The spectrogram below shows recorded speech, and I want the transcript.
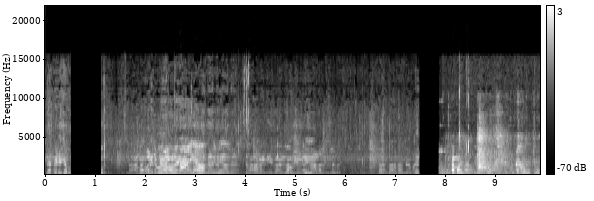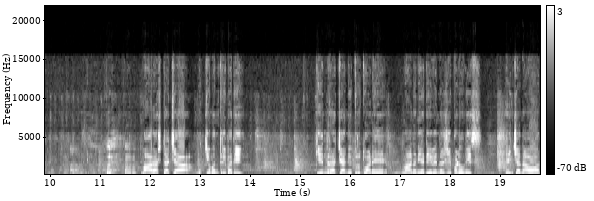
द्या पेढे घ्या नाना, नाना, नाना. लावून- महाराष्ट्राच्या मुख्यमंत्रीपदी केंद्राच्या नेतृत्वाने माननीय देवेंद्रजी फडणवीस यांच्या नावावर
